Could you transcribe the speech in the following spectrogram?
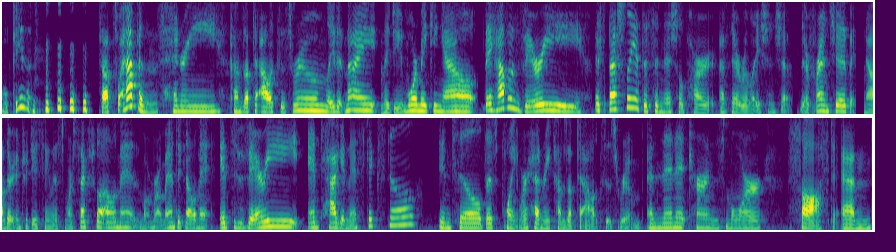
Okay, then. That's what happens. Henry comes up to Alex's room late at night. They do more making out. They have a very, especially at this initial part of their relationship, their friendship. Now they're introducing this more sexual element, the more romantic element. It's very antagonistic still until this point where Henry comes up to Alex's room. And then it turns more soft and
